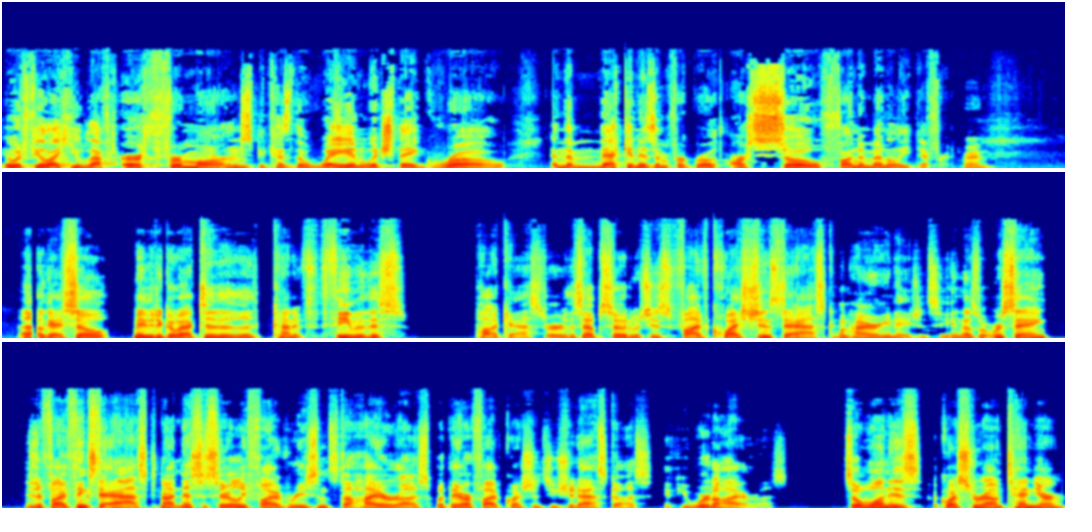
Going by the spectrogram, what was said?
It would feel like you left Earth for Mars mm. because the way in which they grow and the mechanism for growth are so fundamentally different. Right. Uh, okay. So maybe to go back to the, the kind of theme of this podcast or this episode, which is five questions to ask when hiring an agency. And that's what we're saying these are five things to ask, not necessarily five reasons to hire us, but they are five questions you should ask us if you were to hire us. So one is a question around tenure.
